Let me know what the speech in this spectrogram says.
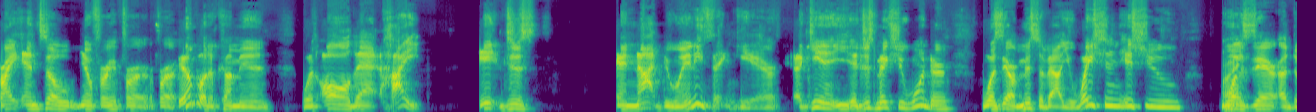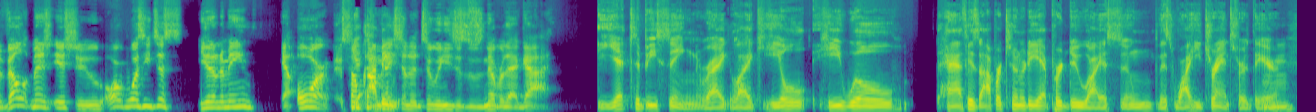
Right. And so, you know, for for for M'ba to come in with all that hype, it just and not do anything here. Again, it just makes you wonder: was there a misevaluation issue? Right. Was there a development issue, or was he just, you know what I mean? Or some Yeah, I mean- combination of the two, and he just was never that guy. Yet to be seen, right? Like he'll he will have his opportunity at Purdue. I assume that's why he transferred there, Mhm.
